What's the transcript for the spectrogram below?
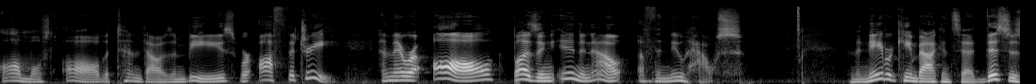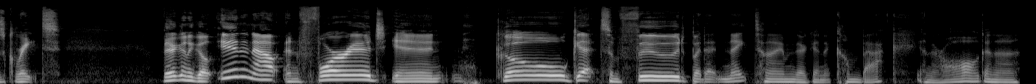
almost all the 10,000 bees were off the tree, and they were all buzzing in and out of the new house. And the neighbor came back and said, This is great. They're going to go in and out and forage and go get some food, but at nighttime they're going to come back and they're all going to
